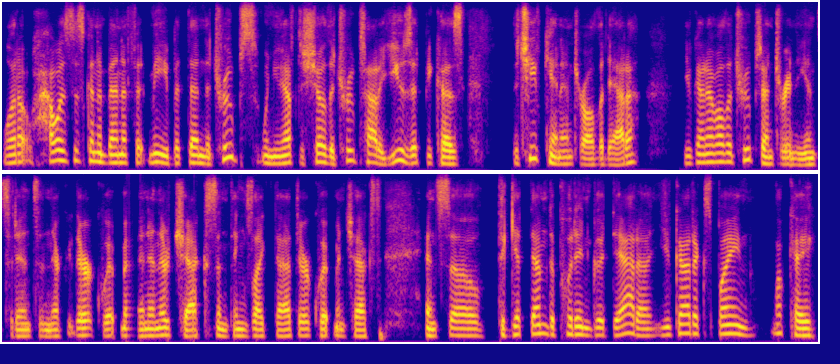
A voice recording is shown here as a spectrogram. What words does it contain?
what how is this going to benefit me but then the troops when you have to show the troops how to use it because the chief can't enter all the data you've got to have all the troops entering the incidents and their, their equipment and their checks and things like that, their equipment checks. And so to get them to put in good data, you've got to explain, okay,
